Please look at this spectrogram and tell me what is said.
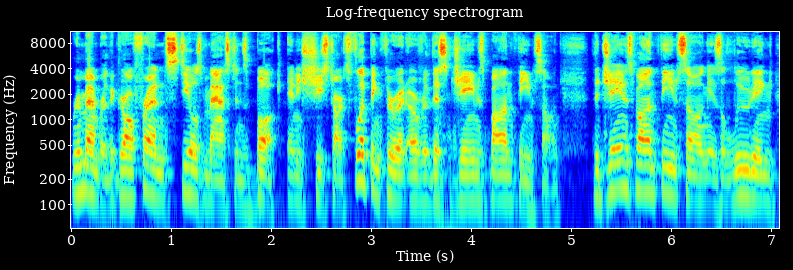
remember, the girlfriend steals Maston's book, and she starts flipping through it over this James Bond theme song. The James Bond theme song is alluding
